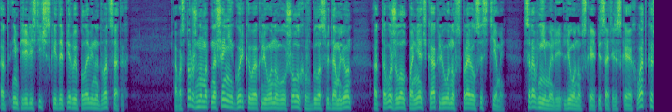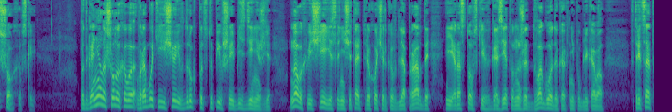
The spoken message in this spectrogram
от империалистической до первой половины двадцатых. О восторженном отношении Горького к Леонову Шолохов был осведомлен, оттого желал понять, как Леонов справился с темой, сравнима ли леоновская писательская хватка с шолоховской. Подгоняло Шолохова в работе еще и вдруг подступившее безденежье. Новых вещей, если не считать трех очерков для «Правды» и ростовских газет, он уже два года как не публиковал – в 30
